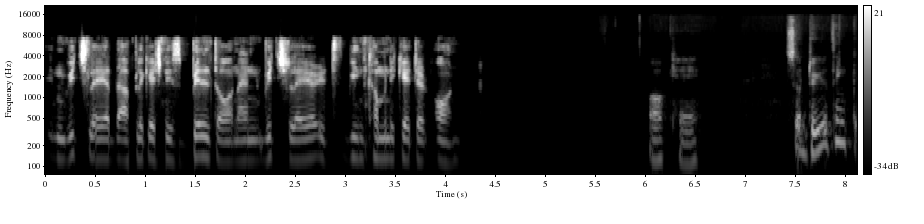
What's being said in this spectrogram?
in which layer the application is built on and which layer it's being communicated on. Okay. So, do you think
